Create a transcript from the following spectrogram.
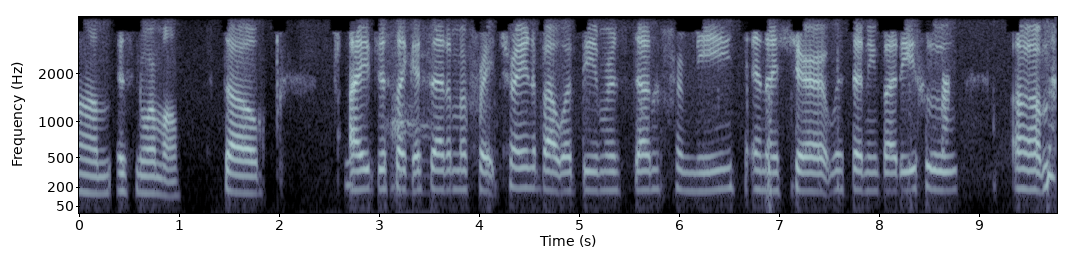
um, is normal. So I just like I said, I'm a freight train about what BEMER's done for me, and I share it with anybody who um,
